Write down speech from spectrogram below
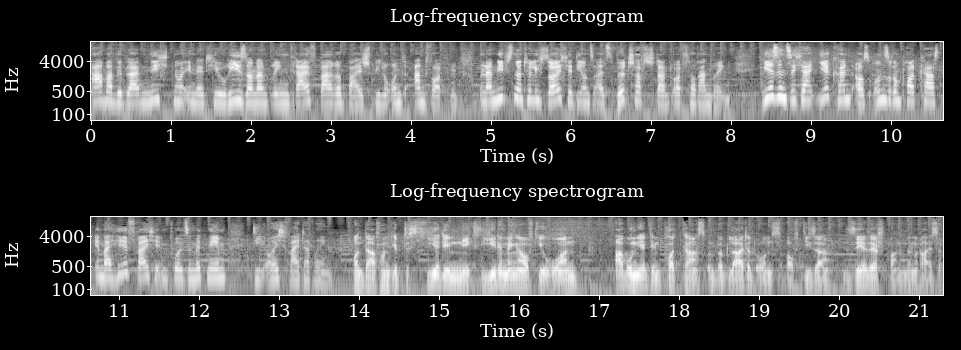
Aber wir bleiben nicht nur in der Theorie, sondern bringen greifbare Beispiele und Antworten. Und am liebsten natürlich solche, die uns als Wirtschaftsstandort voranbringen. Wir sind sicher, ihr könnt aus unserem Podcast immer hilfreiche Impulse mitnehmen, die euch weiterbringen. Und davon gibt es hier demnächst jede Menge auf die Ohren. Abonniert den Podcast und begleitet uns auf dieser sehr, sehr spannenden Reise.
